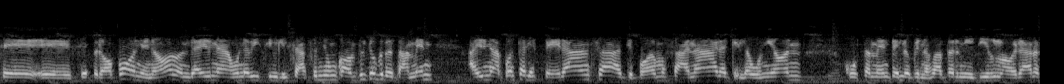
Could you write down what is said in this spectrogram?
se, eh, se propone, ¿no? Donde hay una, una visibilización de un conflicto, pero también hay una apuesta a la esperanza, a que podamos sanar, a que la unión justamente es lo que nos va a permitir lograr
